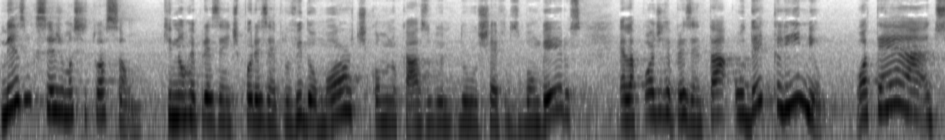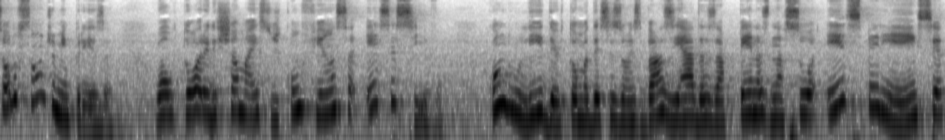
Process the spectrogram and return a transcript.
Mesmo que seja uma situação que não represente, por exemplo, vida ou morte, como no caso do, do chefe dos bombeiros, ela pode representar o declínio ou até a dissolução de uma empresa. O autor ele chama isso de confiança excessiva. Quando um líder toma decisões baseadas apenas na sua experiência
